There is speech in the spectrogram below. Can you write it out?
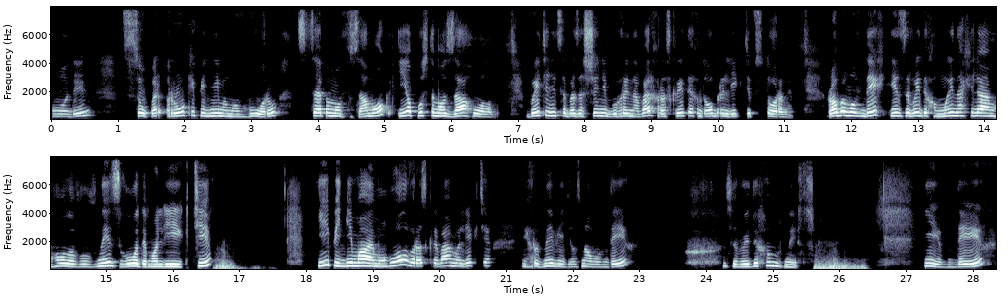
один. Супер. Руки піднімемо вгору, сцепимо в замок і опустимо за голову. Витягніть себе за шині бугри наверх, розкрийте добре лікті в сторони. Робимо вдих і з видихом ми нахиляємо голову вниз, зводимо лікті. І піднімаємо голову, розкриваємо лікті і грудний відділ. Знову вдих, з видихом вниз. І вдих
